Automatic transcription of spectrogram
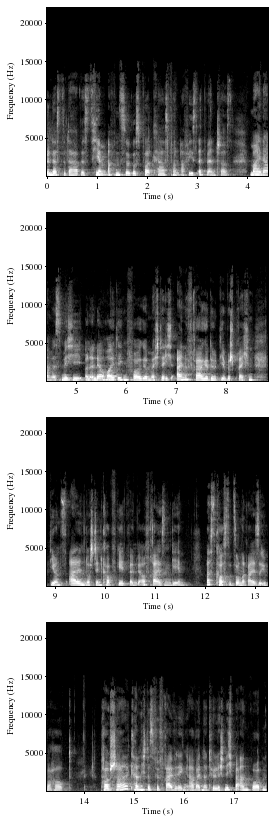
Schön, dass du da bist, hier im Affenzirkus-Podcast von Affis Adventures. Mein Name ist Michi und in der heutigen Folge möchte ich eine Frage mit dir besprechen, die uns allen durch den Kopf geht, wenn wir auf Reisen gehen. Was kostet so eine Reise überhaupt? Pauschal kann ich das für Freiwilligenarbeit natürlich nicht beantworten,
